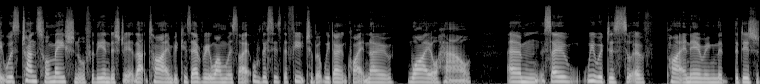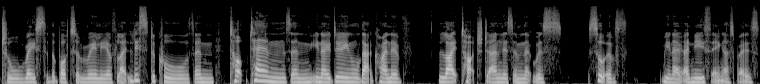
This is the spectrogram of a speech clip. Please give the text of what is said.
it was transformational for the industry at that time because everyone was like, "Oh, this is the future," but we don't quite know why or how. Um, so we were just sort of pioneering the, the digital race to the bottom, really, of like listicles and top tens, and you know, doing all that kind of light touch journalism that was sort of, you know, a new thing, I suppose.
